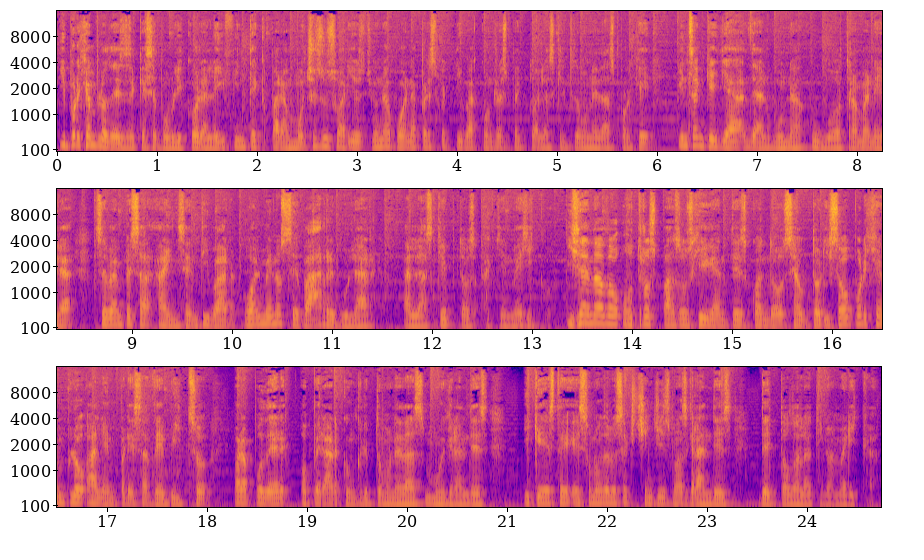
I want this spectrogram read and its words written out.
Y por ejemplo, desde que se publicó la ley FinTech para muchos usuarios dio una buena perspectiva con respecto a las criptomonedas porque piensan que ya de alguna u otra manera se va a empezar a incentivar o al menos se va a regular a las criptos aquí en México. Y se han dado otros pasos gigantes cuando se autorizó, por ejemplo, a la empresa de Bitso para poder operar con criptomonedas muy grandes y que este es uno de los exchanges más grandes de toda Latinoamérica.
